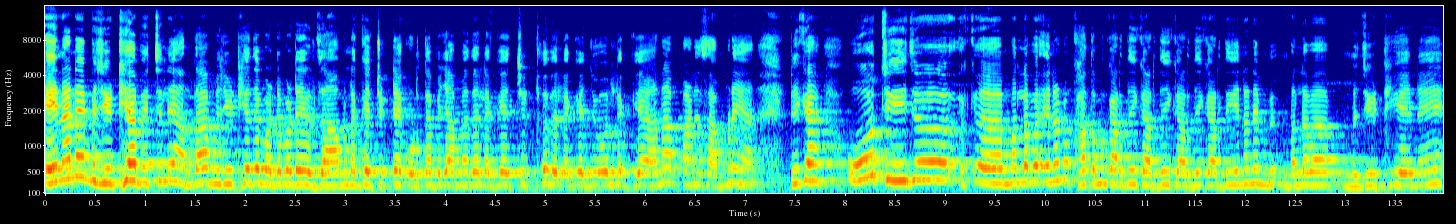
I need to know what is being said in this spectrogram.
ਇਹਨਾਂ ਨੇ ਮਜੀਠੀਆ ਵਿੱਚ ਲਿਆਂਦਾ, ਮਜੀਠੀਆ ਦੇ ਵੱਡੇ ਵੱਡੇ ਇਲਜ਼ਾਮ ਲੱਗੇ, ਚਿੱਟੇ ਕੁੜਤੇ ਪਜਾਮੇ ਦੇ ਲੱਗੇ ਚਿੱਟੇ ਦੇ ਲੱਗੇ, ਜੋ ਲੱਗਿਆ ਨਾ ਆਪਾਂ ਨੇ ਸਾਹਮਣੇ ਆ, ਠੀਕ ਹੈ? ਉਹ ਚੀਜ਼ ਮਤਲਬ ਇਹਨਾਂ ਨੂੰ ਖਤਮ ਕਰਦੀ ਕਰਦੀ ਕਰਦੀ ਕਰਦੀ ਇਹਨਾਂ ਨੇ ਮ- ਮਤਲਬ ਮਜੀਠੀਏ ਨੇ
